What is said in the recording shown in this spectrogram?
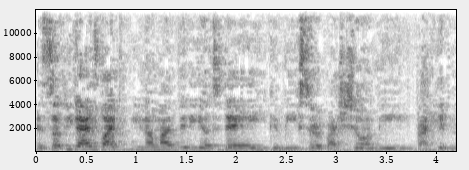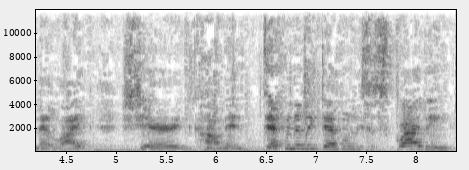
And so if you guys like, you know, my video today, you can be served by showing me, by hitting that like, share, and comment, and definitely, definitely subscribing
